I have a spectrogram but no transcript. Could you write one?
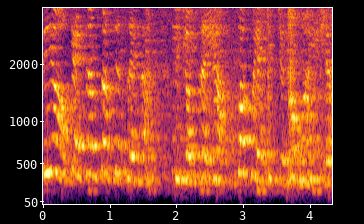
你吼嫁妆送遮济啦，你咁知影，我规个心情拢欢喜起来。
